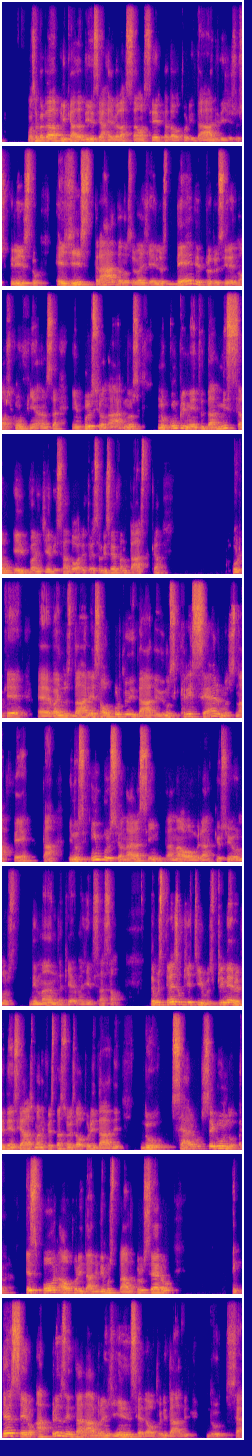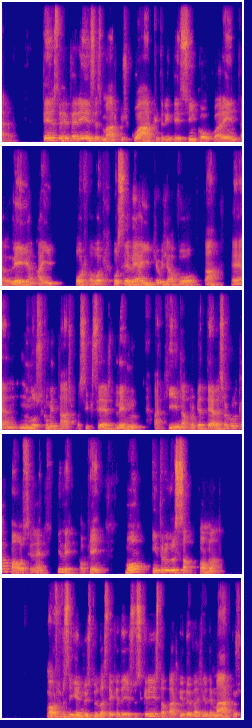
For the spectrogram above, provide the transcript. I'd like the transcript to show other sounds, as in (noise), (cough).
Nossa verdade aplicada disso é a revelação acerca da autoridade de Jesus Cristo, registrada nos evangelhos, deve produzir em nós confiança, impulsionar-nos no cumprimento da missão evangelizadora. Então, essa lição é fantástica, porque é, vai nos dar essa oportunidade de nos crescermos na fé, tá? E nos impulsionar assim, tá? Na obra que o Senhor nos demanda, que é a evangelização. Temos três objetivos. Primeiro, evidenciar as manifestações da autoridade do servo. Segundo, expor a autoridade demonstrada pelo servo. E terceiro, apresentar a abrangência da autoridade do servo. Texto referências, Marcos 4, 35 ou 40. Leia aí, por favor. Você lê aí que eu já vou, tá? É, no nosso comentário. Se quiser ler aqui na própria tela, é só colocar pause, né? E ler, ok? Bom, introdução. Vamos lá. Vamos prosseguir no estudo acerca de Jesus Cristo a partir do Evangelho de Marcos,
